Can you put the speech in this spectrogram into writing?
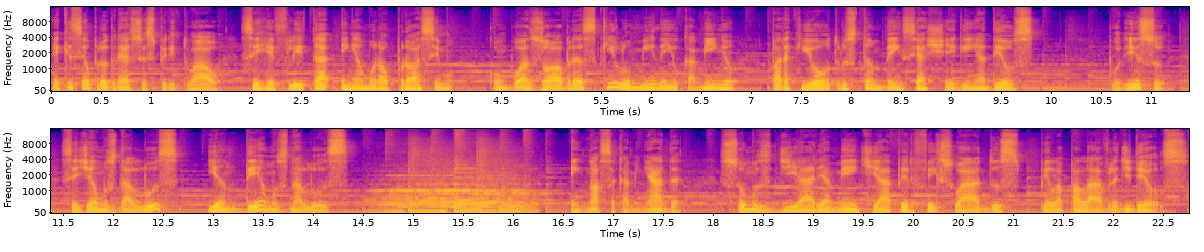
é que seu progresso espiritual se reflita em amor ao próximo, com boas obras que iluminem o caminho para que outros também se acheguem a Deus. Por isso, sejamos da luz e andemos na luz. Em nossa caminhada, somos diariamente aperfeiçoados pela Palavra de Deus.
